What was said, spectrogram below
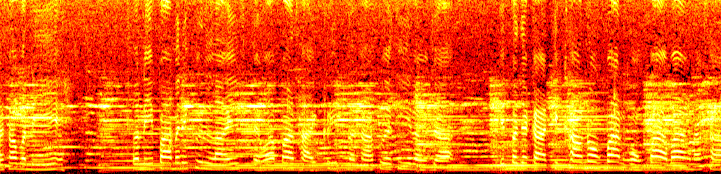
นะคะวันนี้ ตอนนี้ป้าไม่ได้ขึ้นไลฟ์แต่ว่าป้าถ่ายคลิปนะคะ เพื่อที่เราจะเห็นบรรยากาศกินข้าวนอกบ้านของป้าบ้างนะคะ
